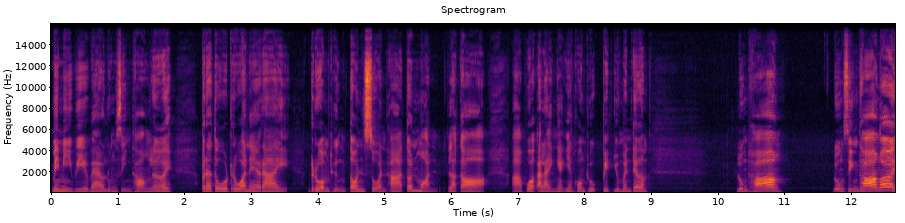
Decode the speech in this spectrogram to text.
ไม่มีวี่แววลุงสิงห์ทองเลย ประตูรั้วในไร่ รวมถึงต้นสวนอ่าต้นหม่อน แล้วก็อ่าพวกอะไรเงี้ยยังคงถูกปิดอยู่เหมือนเดิม ลุงทอง ลุงสิงห์ทองเอ้ย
